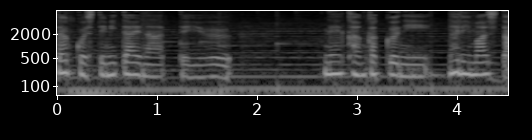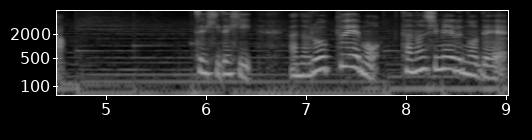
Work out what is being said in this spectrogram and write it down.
抱っこしてみたいなっていうね感覚になりました。ぜひぜひあのロープウェイも楽しめるので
